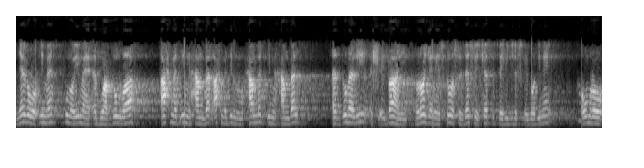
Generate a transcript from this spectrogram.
njegovo ime, puno ime je Ebu Abdullah, Ahmed ibn Hanbal, Ahmed ibn Muhammed ibn Hanbal, Ad-Duhali Šeibani, rođen je 164. hijđarske godine, a umro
